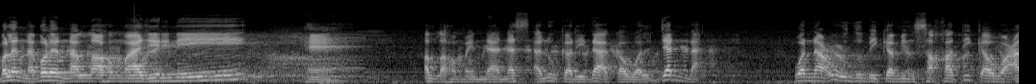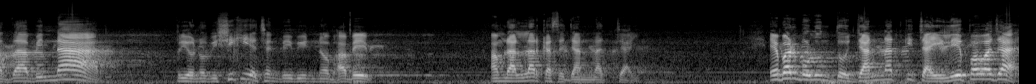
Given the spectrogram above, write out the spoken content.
বলেন না বলেন না আল্লাহ মাজিরনি হ্যাঁ। ওয়া প্রিয় নবী শিখিয়েছেন বিভিন্নভাবে। আমরা আল্লাহর কাছে জান্নাত চাই। এবার বলুন তো, জান্নাত কি চাইলে পাওয়া যায়?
